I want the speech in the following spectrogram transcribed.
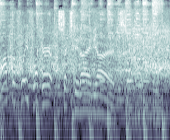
Off the flea flicker, 69 yards.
